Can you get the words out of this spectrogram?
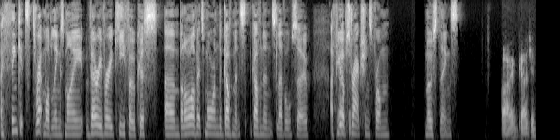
I think it's threat modeling is my very very key focus, um, but a lot of it's more on the government's governance level. So a few Gotcha. abstractions from most things. All right, gotcha.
